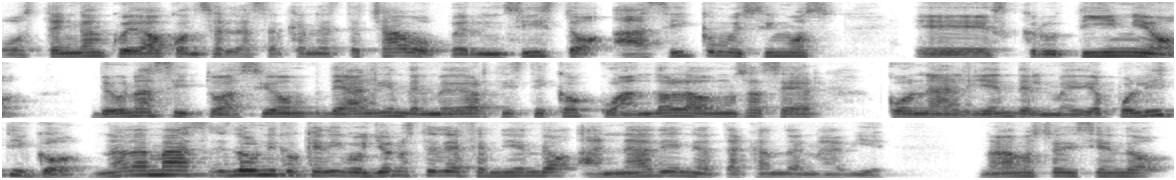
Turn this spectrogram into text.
pues tengan cuidado cuando se le acerquen a este chavo. Pero insisto, así como hicimos eh, escrutinio de una situación de alguien del medio artístico, ¿cuándo la vamos a hacer con alguien del medio político? Nada más, es lo único que digo. Yo no estoy defendiendo a nadie ni atacando a nadie. Nada más estoy diciendo,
